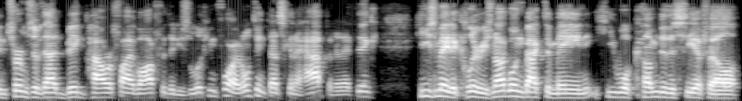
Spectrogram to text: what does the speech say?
in terms of that big power five offer that he's looking for, I don't think that's going to happen. And I think he's made it clear he's not going back to Maine. He will come to the CFL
